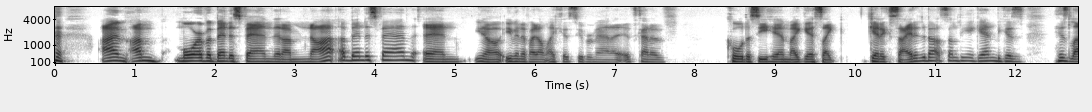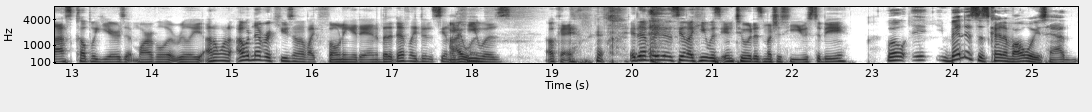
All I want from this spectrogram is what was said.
I'm I'm more of a Bendis fan than I'm not a Bendis fan, and you know, even if I don't like his Superman, it's kind of cool to see him. I guess like get excited about something again because his last couple years at Marvel, it really I don't want to. I would never accuse him of like phoning it in, but it definitely didn't seem like I he would. was okay. it definitely didn't seem like he was into it as much as he used to be. Well, it, Bendis has kind of always had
